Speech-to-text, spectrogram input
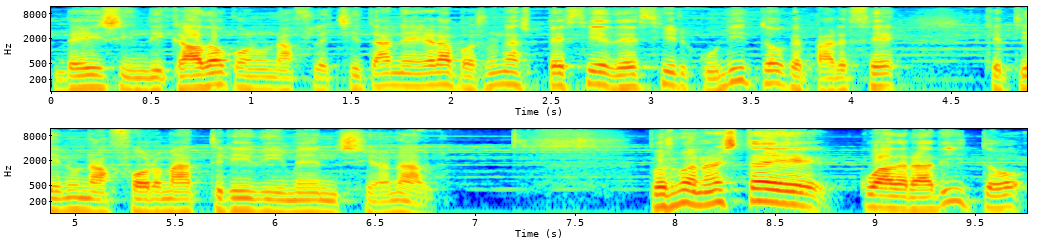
veis indicado con una flechita negra, pues una especie de circulito que parece que tiene una forma tridimensional. Pues bueno, este cuadradito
